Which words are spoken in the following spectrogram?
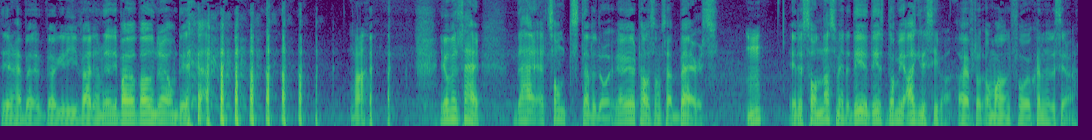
Det är den här bö- bögerivärlden, men jag bara, bara undrar om det Va? Ja men så här, det här är ett sånt ställe då. Jag har hört talas om så här bears. Mm. Är det sådana som är det? det, det de är ju aggressiva, har jag förstått, om man får generalisera.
